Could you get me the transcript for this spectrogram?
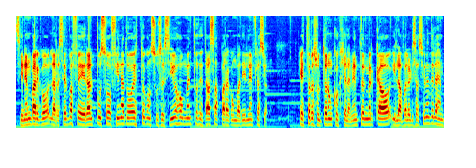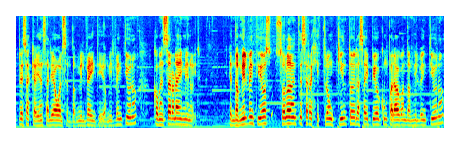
Sin embargo, la Reserva Federal puso fin a todo esto con sucesivos aumentos de tasas para combatir la inflación. Esto resultó en un congelamiento del mercado y las valorizaciones de las empresas que habían salido a bolsa en 2020 y 2021 comenzaron a disminuir. En 2022 solamente se registró un quinto de las IPO comparado con 2021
